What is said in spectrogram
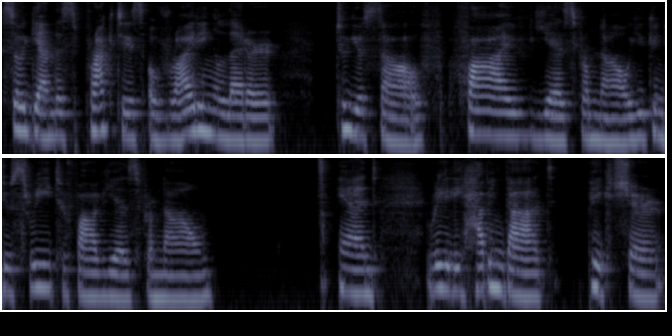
So again, this practice of writing a letter to yourself five years from now. You can do three to five years from now. And really having that picture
